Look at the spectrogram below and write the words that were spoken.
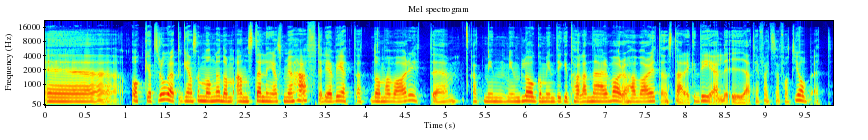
Eh, och jag tror att ganska många av de anställningar som jag har haft, eller jag vet att de har varit, eh, att min, min blogg och min digitala närvaro har varit en stark del i att jag faktiskt har fått jobbet.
